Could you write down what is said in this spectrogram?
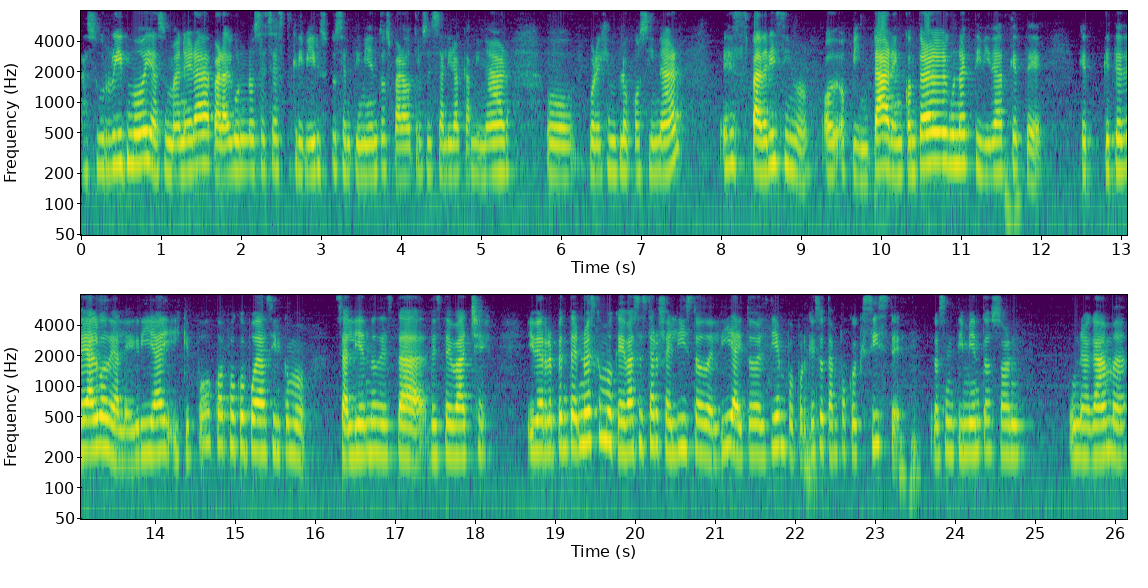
a su ritmo y a su manera. Para algunos es escribir sus sentimientos, para otros es salir a caminar o, por ejemplo, cocinar. Es padrísimo. O, pintar, encontrar alguna actividad que te, que, te dé algo de alegría y, que poco a poco puedas ir como saliendo de, esta, de este bache. Y de repente no es como que vas a estar feliz todo el día y todo el tiempo, porque eso tampoco existe. Los sentimientos son una gama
